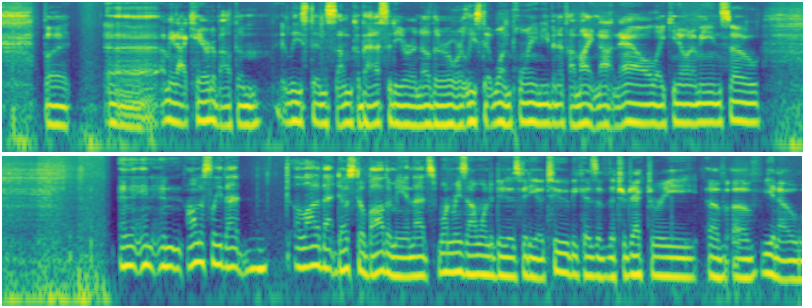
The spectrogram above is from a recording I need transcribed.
but uh, I mean, I cared about them at least in some capacity or another, or at least at one point, even if I might not now. Like, you know what I mean? So, and and and honestly, that a lot of that does still bother me, and that's one reason I wanted to do this video too, because of the trajectory of of you know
